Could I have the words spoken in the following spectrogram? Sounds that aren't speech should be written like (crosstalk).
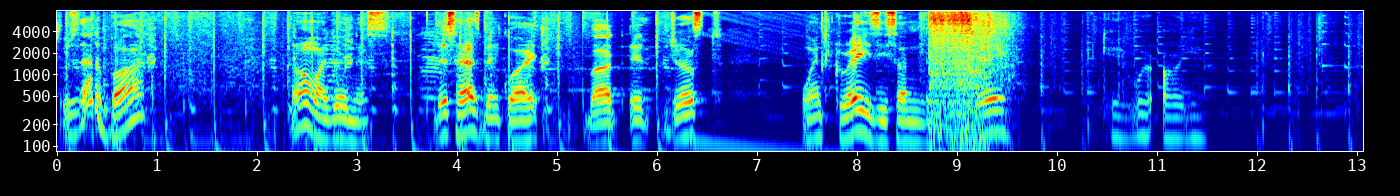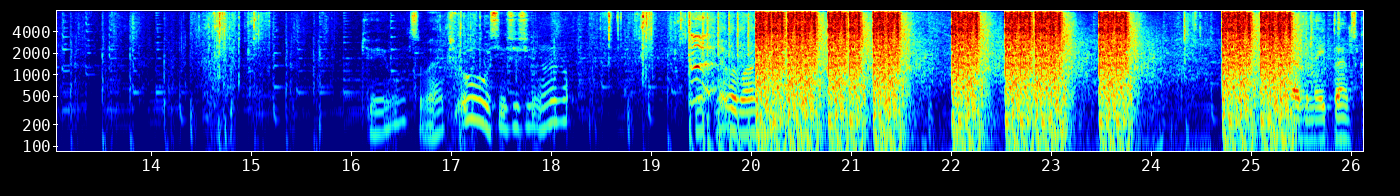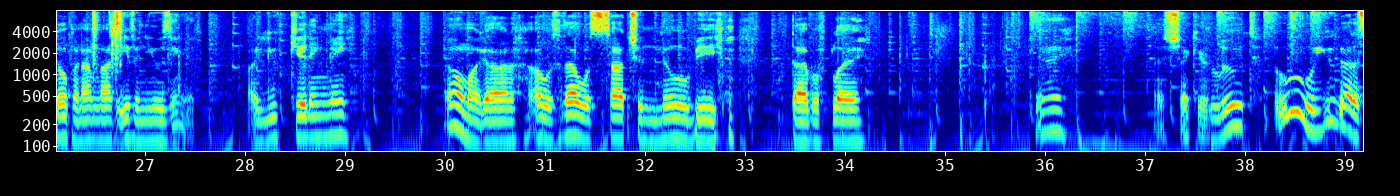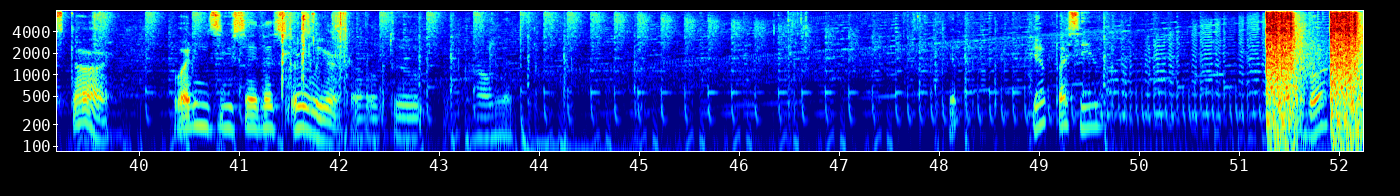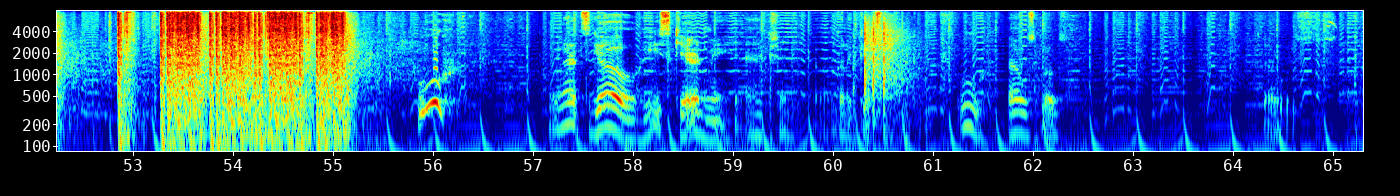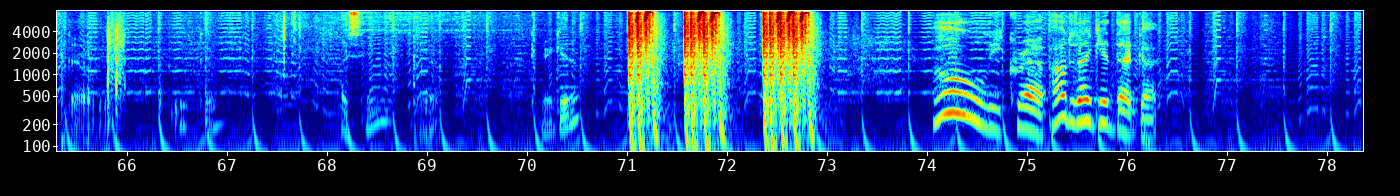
Was that a bot? Oh my goodness. This has been quiet, but it just went crazy suddenly. Okay. Okay, where are you? Okay, you want some action? Oh, see, see, see. No, no, no. Never mind. I have an 8 time scope and I'm not even using it. Are you kidding me? Oh my god, I was that was such a newbie (laughs) type of play. Okay, let's check your loot. Ooh, you got a scar. Why didn't you say this earlier? Level 2 helmet. Yep, yep, I see you. Boy. Let's go. He scared me. Action. I'm gonna get some. Ooh, that was close. You get him? Holy crap. How did I get that guy?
